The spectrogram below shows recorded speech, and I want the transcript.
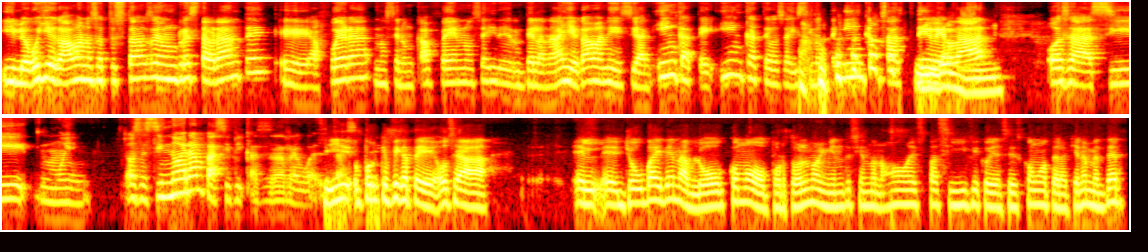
Y luego llegaban, o sea, tú estabas en un restaurante eh, afuera, no sé, en un café, no sé, y de, la nada llegaban y decían, íncate, íncate, o sea, y si no te incas, o sea, de verdad, o sea, sí, muy, o sea, si no eran pacíficas esas revueltas. Sí, porque fíjate, o sea, el, Joe Biden habló como por todo el movimiento diciendo, no, es pacífico y así es como te la quieren vender.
